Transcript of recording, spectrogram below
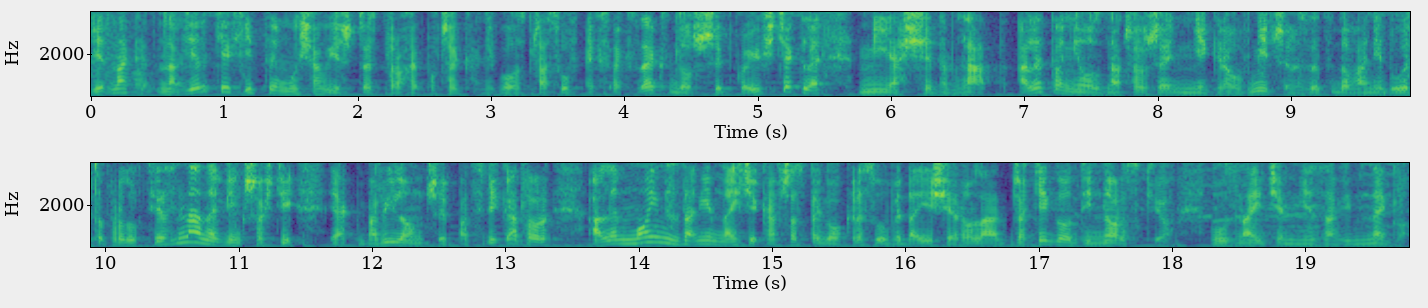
Jednak na wielkie hity musiał jeszcze trochę poczekać, bo od czasów XXX do Szybko i Wściekle mija 7 lat, ale to nie oznacza, że nie grał w niczym. Zdecydowanie były to produkcje znane w większości jak Babylon czy Pacyfikator, ale moim zdaniem najciekawsza z tego okresu wydaje się rola Jackiego Di Norskio w Uznajcie mnie za winnego.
